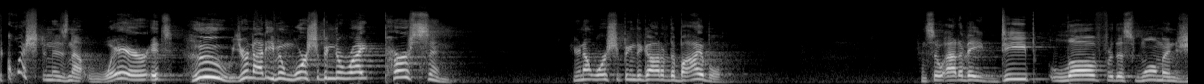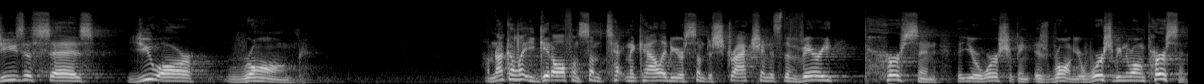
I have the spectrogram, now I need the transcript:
the question is not where, it's who. You're not even worshiping the right person. You're not worshiping the God of the Bible. And so, out of a deep love for this woman, Jesus says, You are wrong. I'm not going to let you get off on some technicality or some distraction. It's the very person that you're worshiping is wrong. You're worshiping the wrong person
